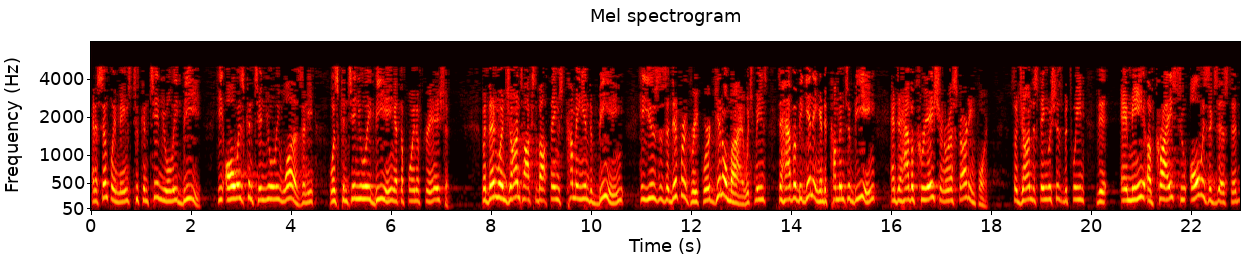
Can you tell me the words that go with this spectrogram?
and it simply means to continually be. He always continually was, and he was continually being at the point of creation. But then when John talks about things coming into being, he uses a different Greek word, ginomai, which means to have a beginning and to come into being and to have a creation or a starting point. So John distinguishes between the eimi of Christ, who always existed,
